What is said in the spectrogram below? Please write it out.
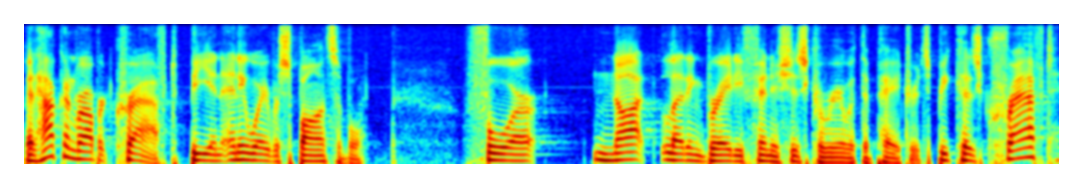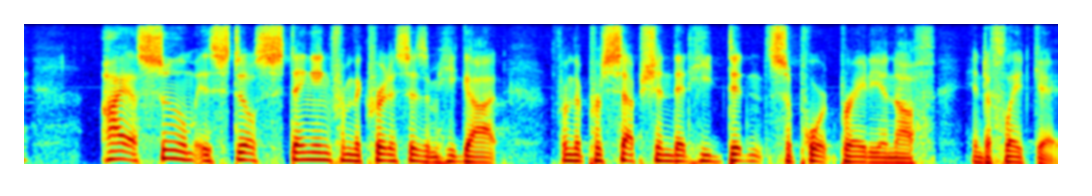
But how can Robert Kraft be in any way responsible for not letting Brady finish his career with the Patriots because Kraft, I assume, is still stinging from the criticism he got from the perception that he didn't support Brady enough in Deflategate.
